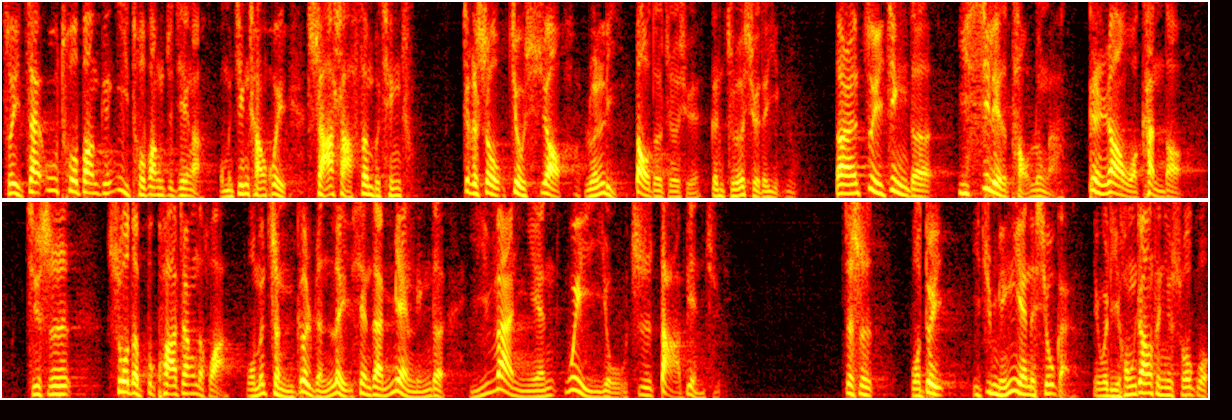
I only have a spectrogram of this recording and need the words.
所以在乌托邦跟异托邦之间啊，我们经常会傻傻分不清楚。这个时候就需要伦理、道德哲学跟哲学的引入。当然，最近的一系列的讨论啊，更让我看到，其实。说的不夸张的话，我们整个人类现在面临的一万年未有之大变局。这是我对一句名言的修改，因为李鸿章曾经说过，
